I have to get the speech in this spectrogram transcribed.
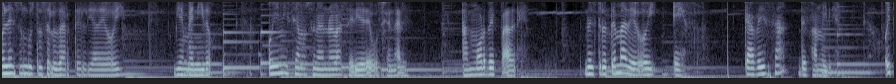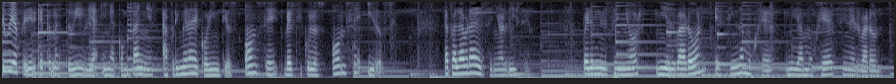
Hola, es un gusto saludarte el día de hoy. Bienvenido. Hoy iniciamos una nueva serie devocional, Amor de Padre. Nuestro tema de hoy es Cabeza de Familia. Hoy te voy a pedir que tomes tu Biblia y me acompañes a 1 Corintios 11, versículos 11 y 12. La palabra del Señor dice, pero en el Señor ni el varón es sin la mujer, ni la mujer sin el varón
